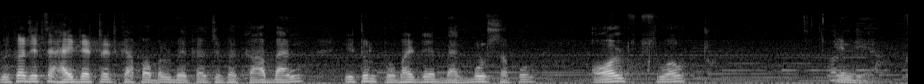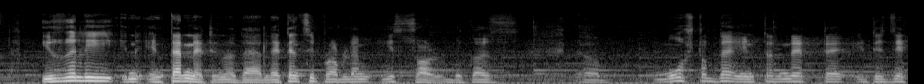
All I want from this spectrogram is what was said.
because it's a high data rate capable because of a Ka band, it will provide a backbone support all throughout India. Usually in internet, you know, the latency problem is solved because uh, most of the internet, uh, it is a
